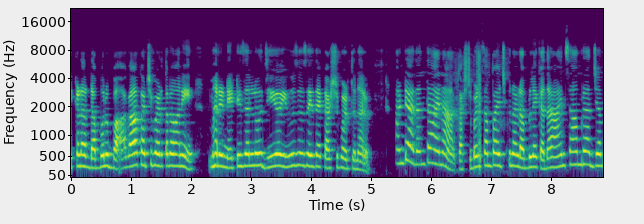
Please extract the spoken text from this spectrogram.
ఇక్కడ డబ్బులు బాగా ఖర్చు పెడుతున్నామని మరి నెటిజన్లు, జియో యూజర్స్ అయితే కష్టపడుతున్నారు. అంటే అదంతా ఆయన కష్టపడి సంపాదించుకున్న డబ్బులే కదా! ఆయన సామ్రాజ్యం.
